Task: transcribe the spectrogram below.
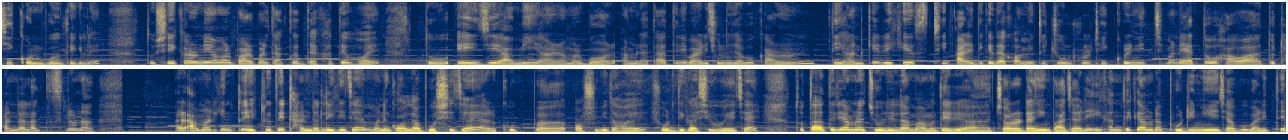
চিকন বলতে গেলে। তো সেই কারণে আমার বারবার ডাক্তার দেখাতে হয়। তো এই যে আমি আর আমার বর, আমরা তাড়াতাড়ি বাড়ি চলে যাব, কারণ তিহানকে রেখে এসেছি। আর এদিকে দেখো আমি একটু চুল টুল ঠিক করে নিচ্ছি মানে এত হাওয়া, এত ঠান্ডা লাগতেছিল না। আর আমার কিন্তু একটুতেই ঠান্ডা লেগে যায় মানে গলা বসে যায় আর খুব অসুবিধা হয়, সর্দি কাশি হয়ে যায়। তো তাড়াতাড়ি আমরা চলে এলাম আমাদের চড়াডাঙ্গি বাজারে। এখান থেকে আমরা পুরি নিয়ে যাব বাড়িতে।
